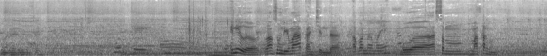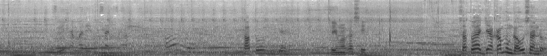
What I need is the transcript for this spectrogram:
Mulberry. Oh. Ini loh, langsung dimakan cinta. Apa namanya? Buah asem matang. Sweet sama. Satu aja. Terima kasih. Satu aja, kamu nggak usah, Dok.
